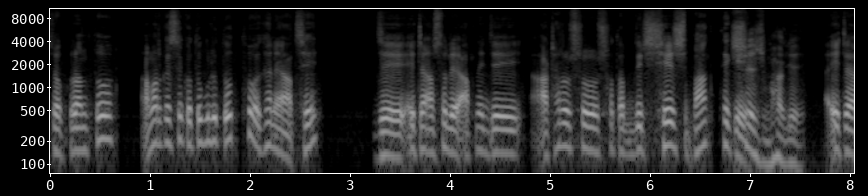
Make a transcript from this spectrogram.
চক্রান্ত। আমার কাছে কতগুলো তথ্য এখানে আছে যে এটা আসলে আপনি যে আঠারোশো শতাব্দীর শেষ ভাগ থেকে শেষ ভাগে এটা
